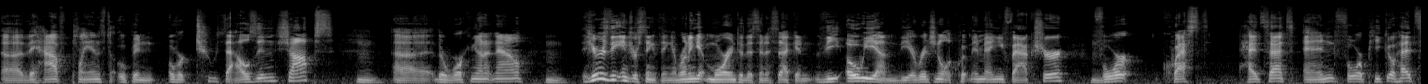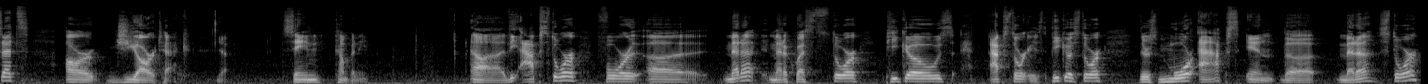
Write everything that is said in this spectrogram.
uh, they have plans to open over two thousand shops. Uh, they're working on it now. Here's the interesting thing. I'm going to get more into this in a second. The OEM, the original equipment manufacturer for Quest headsets and for Pico headsets, are Goertek Yeah. same company. Uh, the App Store for uh, Meta, MetaQuest Store, Pico's App Store is the Pico Store. There's more apps in the Meta Store.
